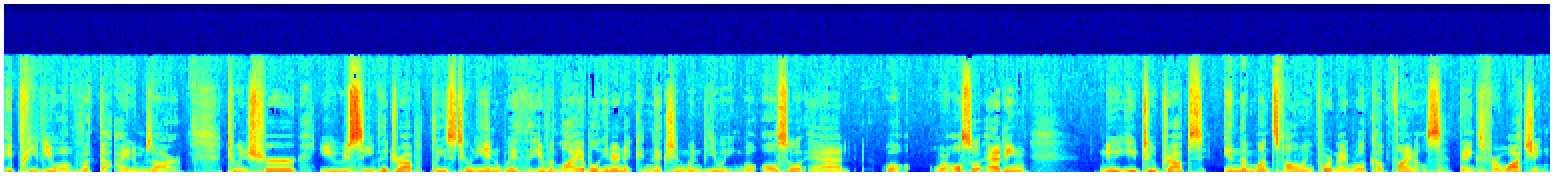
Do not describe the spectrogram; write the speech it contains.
a preview of what the items are. To ensure you receive the drop, please tune in with a reliable internet connection when viewing. We'll also add well, we're also adding new YouTube drops in the months following Fortnite World Cup finals. Thanks for watching.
